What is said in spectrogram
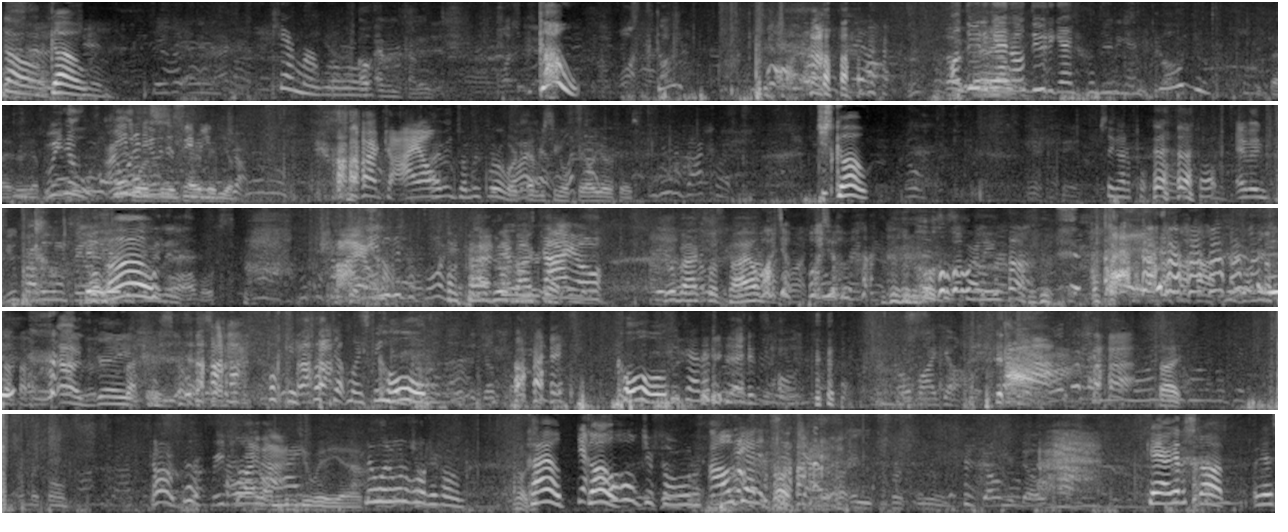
Go. Go. Camera roll. Oh, Evan's coming. Go. Go! I'll do it again. I'll do it again. I'll do it again. Wait, no. I David- want David to see me video. jump. Kyle. I've been jumping for a Record while. every single failure of his. Just go. So I gotta put. Evan, you probably won't fail. Oh! oh. Kyle. Kyle, do a backflip. Kyle. Do a backflip, Kyle. Watch out! Watch out! That was great. Fucking fucked up my finger. Cold. Cold. Oh my god. Ah! Hi. Go. Retry that. Do a. Uh, No, I don't want to hold your phone. Kyle, Yeah, I'll go. hold your phone. I'll get it switched out. Okay, I gotta stop. I gotta.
